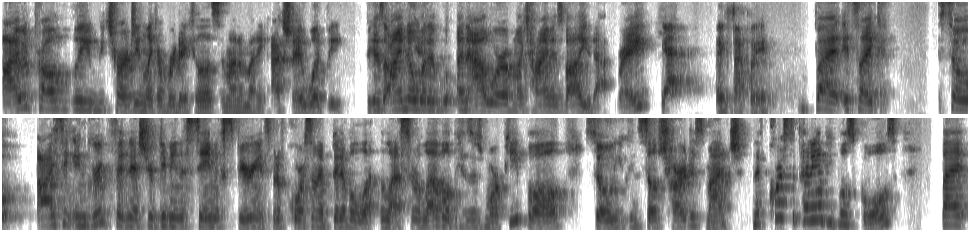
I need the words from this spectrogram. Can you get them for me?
I would probably be charging like a ridiculous amount of money. Actually, I would be because I know yeah. what a, an hour of my time is valued at, right? Yeah, exactly. But it's like, so I think in group fitness, you're giving the same experience, but of course on a bit of a lesser level because there's more people, so you can still charge as much. And of course, depending on people's goals, but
